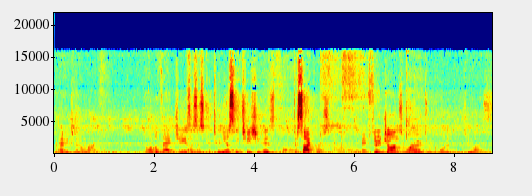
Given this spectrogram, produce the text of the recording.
but have eternal life. And all of that, Jesus is continuously teaching his disciples. And through John's words recorded to us,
